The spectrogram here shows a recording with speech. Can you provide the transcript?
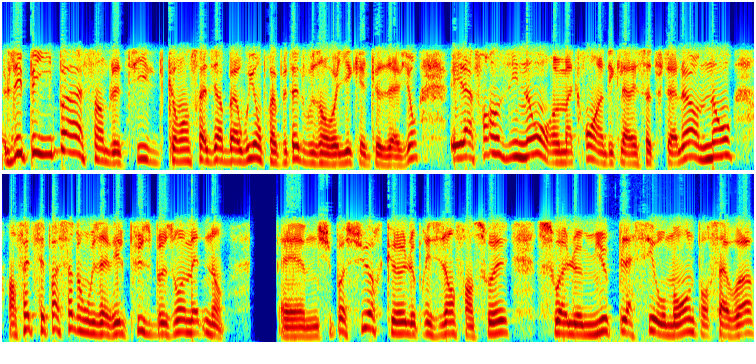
Les Pays-Bas, semble-t-il, commenceraient à dire bah oui, on pourrait peut-être vous envoyer quelques avions. Et la France dit non. Euh, Macron a déclaré ça tout à l'heure. Non, en fait, c'est pas ça dont vous avez le plus besoin maintenant. Euh, je suis pas sûr que le président François soit le mieux placé au monde pour savoir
